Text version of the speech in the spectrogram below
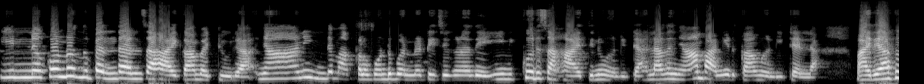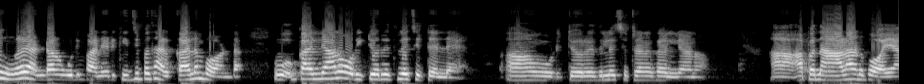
ഇന്നെ കൊണ്ടൊന്നും ഇപ്പൊ എന്തായാലും സഹായിക്കാൻ പറ്റൂല. ഞാൻ ഇന്റെ മക്കളെ കൊണ്ട് പെണ്ണിട്ടിച്ചിരിക്കണതേ എനിക്കൊരു സഹായത്തിന് വേണ്ടിട്ട്. അല്ലാതെ ഞാൻ പണിയെടുക്കാൻ വേണ്ടിയിട്ടല്ല. മര്യാദ നിങ്ങൾ രണ്ടാളും കൂടി പണിയെടുക്കിച്ച് ഇപ്പൊ തൽക്കാലം പോകണ്ട കല്യാണം ഓഡിറ്റോറിയത്തിൽ വെച്ചിട്ടല്ലേ? ആ ഓഡിറ്റോറിയത്തിൽ വെച്ചിട്ടാണ് കല്യാണം. ആ അപ്പൊ നാളാണ് പോയാ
